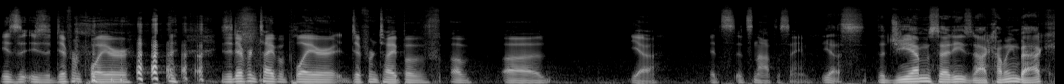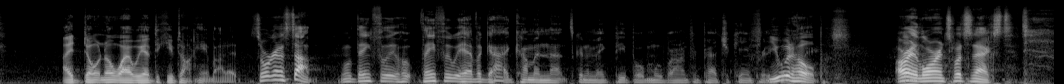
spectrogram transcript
Is is a different player. he's a different type of player, different type of of uh yeah. It's it's not the same. Yes, the GM said he's not coming back. I don't know why we have to keep talking about it. So we're gonna stop. Well, thankfully, ho- thankfully we have a guy coming that's going to make people move on from Patrick Kane. Pretty. You would hope. All right, Lawrence, what's next?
